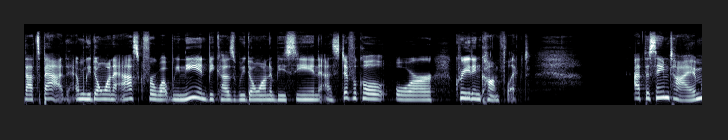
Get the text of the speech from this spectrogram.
that's bad. And we don't want to ask for what we need because we don't want to be seen as difficult or creating conflict. At the same time,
